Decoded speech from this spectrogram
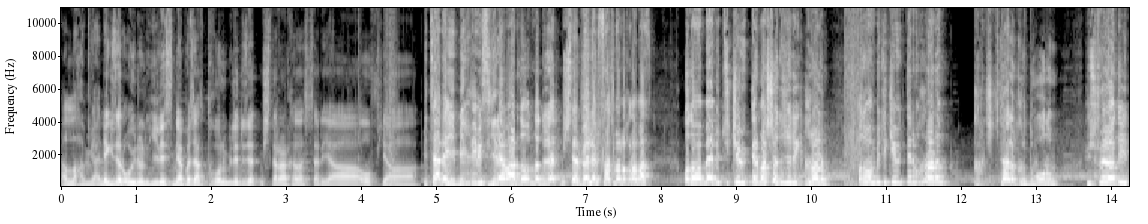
Allah'ım ya ne güzel oyunun hilesini yapacaktık onu bile düzeltmişler arkadaşlar ya. Of ya. Bir tane bildiğimiz hile vardı onu da düzeltmişler. Böyle bir saçmalık olamaz. O zaman ben bütün kemiklerimi aşağı düşerek kırarım. O zaman bütün kemiklerimi kırarım. 42 tane kırdım oğlum. Hiç fena değil.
